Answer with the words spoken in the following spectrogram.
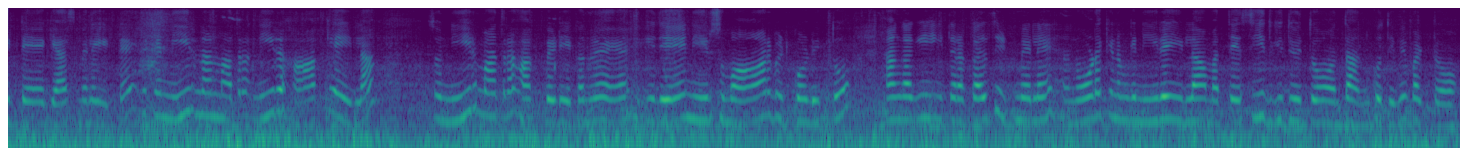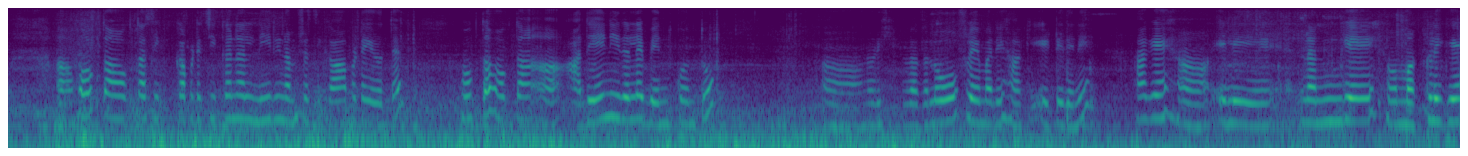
ಇಟ್ಟೆ, ಗ್ಯಾಸ್ ಮೇಲೆ ಇಟ್ಟೆ. ಇದಕ್ಕೆ ನೀರು ನಾನು ಮಾತ್ರ, ನೀರು ಹಾಕೇ ಇಲ್ಲ. ಸೊ, ನೀರು ಮಾತ್ರ ಹಾಕಬೇಡಿ, ಯಾಕಂದರೆ ಇದೇ ನೀರು ಸುಮಾರು ಬಿಟ್ಕೊಂಡಿತ್ತು. ಹಾಗಾಗಿ ಈ ಥರ ಕಲಸಿಟ್ಟ ಮೇಲೆ ನೋಡೋಕ್ಕೆ ನಮಗೆ ನೀರೇ ಇಲ್ಲ, ಮತ್ತು ಸೀದ್ಗಿದ್ದಿತ್ತು ಅಂತ ಅನ್ಕೋತೀವಿ. ಬಟ್ ಹೋಗ್ತಾ ಹೋಗ್ತಾ ಸಿಕ್ಕಾಪಟ್ಟೆ ಚಿಕನಲ್ಲಿ ನೀರಿನ ಅಂಶ ಸಿಕ್ಕಾಪಟ್ಟೆ ಇರುತ್ತೆ. ಹೋಗ್ತಾ ಹೋಗ್ತಾ ಅದೇ ನೀರಲ್ಲೇ ಬೆಂದ್ಕೊಂತು. ನೋಡಿ, ಇವಾಗ ಲೋ ಫ್ಲೇಮಲ್ಲಿ ಹಾಕಿ ಇಟ್ಟಿದ್ದೀನಿ. ಹಾಗೆ ಇಲ್ಲಿ ನನಗೆ, ಮಕ್ಕಳಿಗೆ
